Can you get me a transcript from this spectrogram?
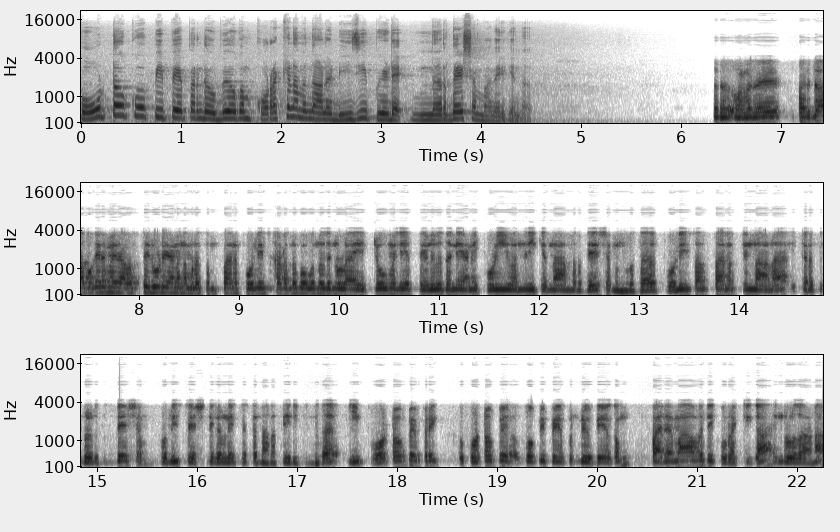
ഫോട്ടോ കോപ്പി പേപ്പറിന്റെ ഉപയോഗം കുറയ്ക്കണമെന്നാണ് ഡി ജി പിയുടെ നിർദ്ദേശം വന്നിരിക്കുന്നത്. വളരെ പരിതാപകരമായ ഒരു അവസ്ഥയിലൂടെയാണ് നമ്മുടെ സംസ്ഥാന പോലീസ് കടന്നു പോകുന്നതിനുള്ള ഏറ്റവും വലിയ തെളിവ് തന്നെയാണ് ഇപ്പോൾ ഈ വന്നിരിക്കുന്ന നിർദ്ദേശം എന്നുള്ളത് പോലീസ് ആസ്ഥാനത്ത് നിന്നാണ് ഇത്തരത്തിലൊരു നിർദ്ദേശം പോലീസ് സ്റ്റേഷനുകളിലേക്കൊക്കെ നടത്തിയിരിക്കുന്നത്. ഈ ഫോട്ടോ പേപ്പർ ഫോട്ടോ കോപ്പി പേപ്പറിന്റെ ഉപയോഗം പരമാവധി കുറയ്ക്കുക എന്നുള്ളതാണ്.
